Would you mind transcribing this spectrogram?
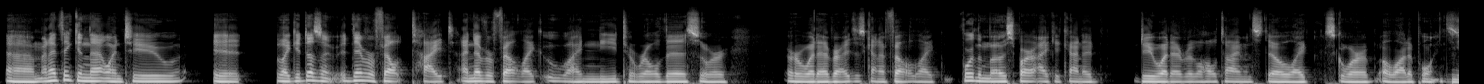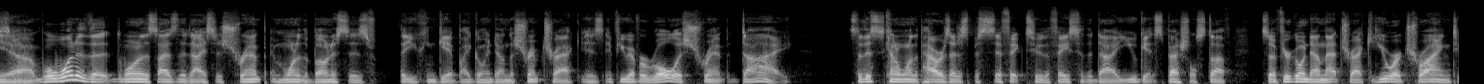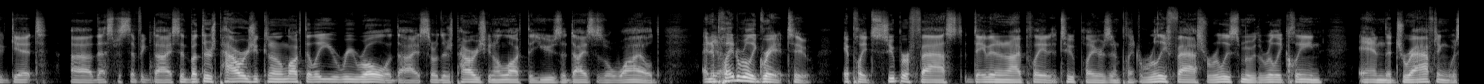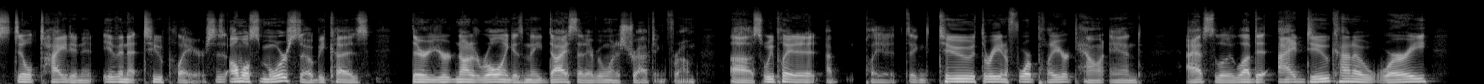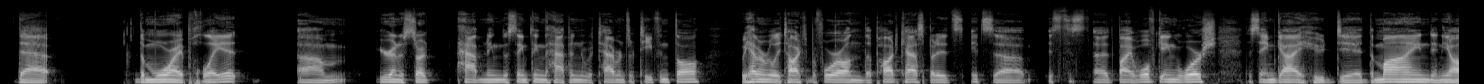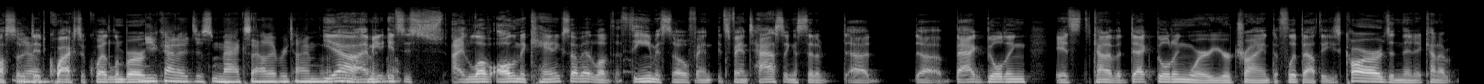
um, and I think in that one too, it, like it doesn't, it never felt tight. I never felt like, Ooh, I need to roll this or, or whatever. I just kind of felt like for the most part, I could kind of do whatever the whole time and still like score a lot of points. Yeah. So. Well, one of the one of the sides of the dice is shrimp, and one of the bonuses that you can get by going down the shrimp track is if you ever roll a shrimp die. So this is kind of one of the powers that is specific to the face of the die. You get special stuff. So if you're going down that track, you are trying to get uh, that specific dice. But there's powers you can unlock that let you re-roll a dice, or there's powers you can unlock that use a dice as a wild. And it played really great at two. It played super fast. David and I played it two players and played really fast, really smooth, really clean. And the drafting was still tight in it, even at two players. It's almost more so because there you're not rolling as many dice that everyone is drafting from. Uh, so we played it. I played it I think two, three, and a four player count, and I absolutely loved it. I do kind of worry that the more I play it, um, you're going to start happening the same thing that happened with Taverns of Tiefenthal, we haven't really talked before on the podcast, but it's it's uh it's this, uh, by Wolfgang Warsch, the same guy who did The Mind, and he also yeah. did Quacks of Quedlinburg. You kind of just max out every time. Yeah, I mean, it's just, I love all the mechanics of it. I love the theme. It's so fan, it's fantastic. Instead of uh, uh, bag building, it's kind of a deck building where you're trying to flip out these cards, and then it kind of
